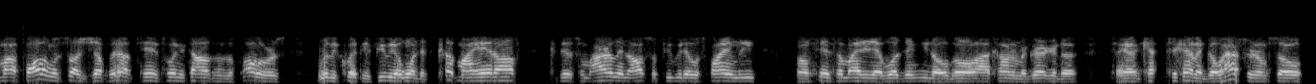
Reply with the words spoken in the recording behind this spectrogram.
my followers started jumping up, ten, twenty thousands of followers really quickly. People that wanted to cut my head off, because they're from Ireland. Also, people that was finally um, seeing somebody that wasn't, you know, going to allow Conor McGregor to to, to kind of go after them. So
